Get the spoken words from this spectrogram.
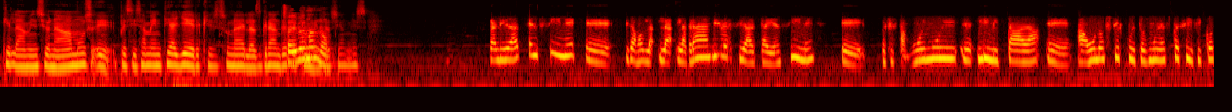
que la mencionábamos eh, precisamente ayer, que es una de las grandes recomendaciones. En realidad, el cine, eh, digamos, la, la, gran diversidad que hay en cine, pues está muy, muy limitada a unos circuitos muy específicos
